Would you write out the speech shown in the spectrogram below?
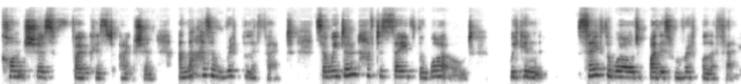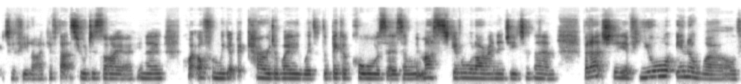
Conscious, focused action. And that has a ripple effect. So we don't have to save the world. We can save the world by this ripple effect, if you like, if that's your desire. You know, quite often we get a bit carried away with the bigger causes and we must give all our energy to them. But actually, if your inner world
